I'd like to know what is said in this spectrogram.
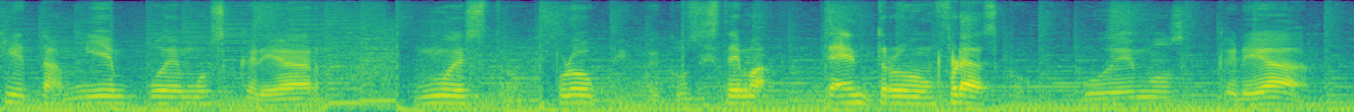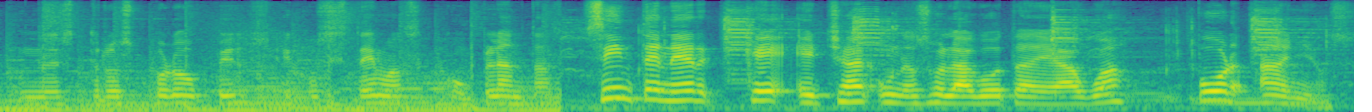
que también podemos crear nuestro propio ecosistema dentro de un frasco? Podemos crear nuestros propios ecosistemas con plantas sin tener que echar una sola gota de agua por años.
